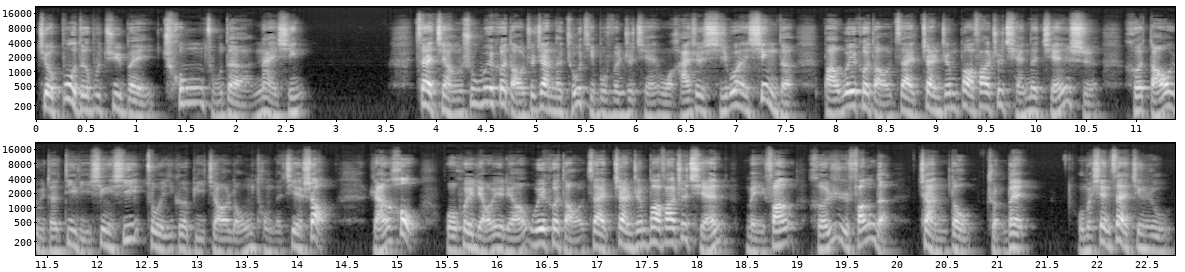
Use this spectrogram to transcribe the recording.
就不得不具备充足的耐心。在讲述威克岛之战的主体部分之前，我还是习惯性的把威克岛在战争爆发之前的简史和岛屿的地理信息做一个比较笼统的介绍，然后我会聊一聊威克岛在战争爆发之前美方和日方的战斗准备。我们现在进入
